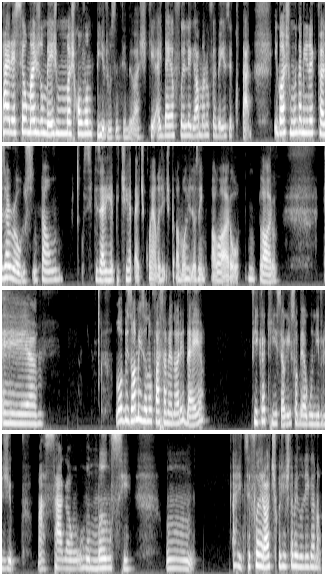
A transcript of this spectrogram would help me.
Pareceu mais do mesmo, mas com vampiros, entendeu? Acho que a ideia foi legal, mas não foi bem executada. E gosto muito da menina que faz a Rose. Então, se quiserem repetir, repete com ela, gente. Pelo amor de Deus, imploro. Imploro. É... Lobisomens eu não faço a menor ideia. Fica aqui, se alguém souber algum livro de uma saga, um romance, um. A gente, se for erótico, a gente também não liga, não.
